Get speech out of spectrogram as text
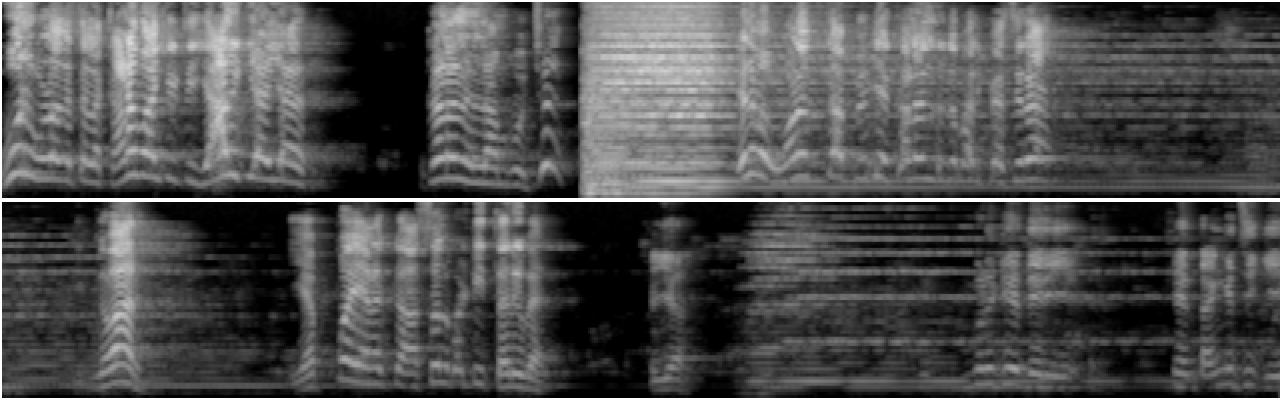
ஊர் உலகத்துல கடன் வாங்கிட்டு யாருக்கு ஐயா? கடன் இல்லாம போச்சு. என்னமா உனக்கு தான் பெரிய கடன் இருக்க மாதிரி பேசுற? இங்க பார் எப்ப எனக்கு அசல் வட்டி தருவேன் ஐயா உங்களுக்கே தெரியும். என் தங்கச்சிக்கு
